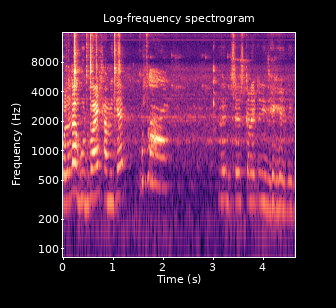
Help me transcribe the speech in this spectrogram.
বলে দাও গুড বাই স্বামীকে। Good bye. শেষ কালারটা নিজে খেয়ে নিল।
